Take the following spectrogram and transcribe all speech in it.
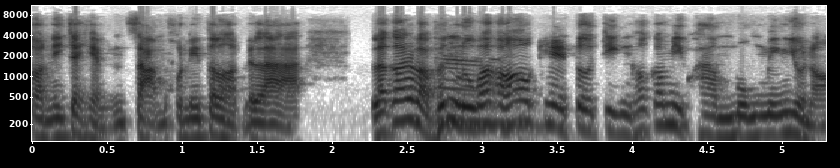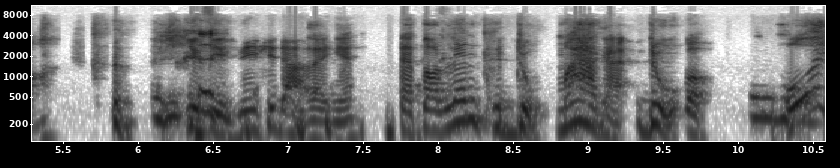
ตอนนี้จะเห็นสามคนนี้ตลอดเวลา แล้วก็แบบเพิ่งรู้ว่าอ่าอ๋อโอเค ตัวจริงเขาก็มีความมุงมิงอยู่เนาะยูจินี่ชิดาอะไรเงี้ย แต่ตอนเล่นคือดุมากอะดุแบบอืม โอ้ย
